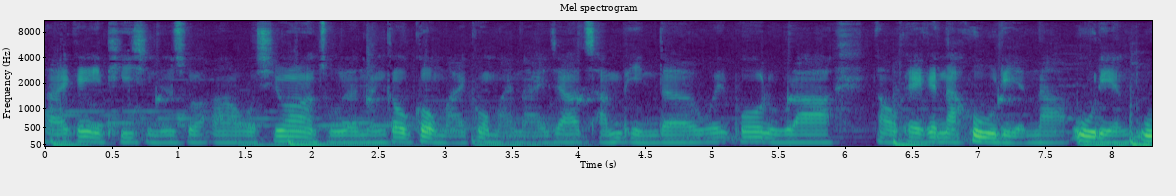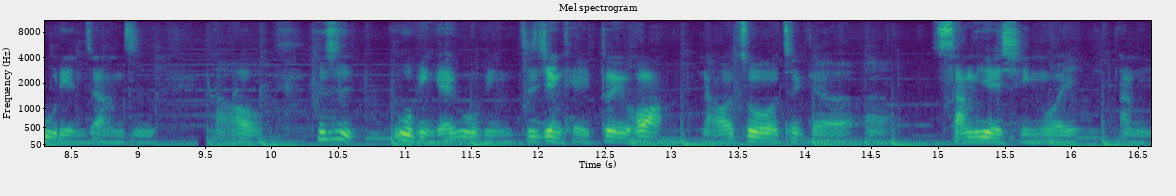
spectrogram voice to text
来给你提醒，就说啊，我希望主人能够购买购买哪一家产品的微波炉啦，那我可以跟它互联呐，物联物联这样子，然后就是物品跟物品之间可以对话，然后做这个呃商业行为，让你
